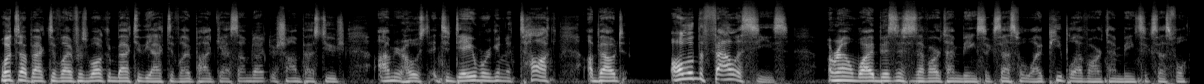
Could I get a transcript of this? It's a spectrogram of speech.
What's up, Active Lifers? Welcome back to the Active Life Podcast. I'm Dr. Sean Pastuch. I'm your host, and today we're going to talk about all of the fallacies around why businesses have a hard time being successful, why people have a hard time being successful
